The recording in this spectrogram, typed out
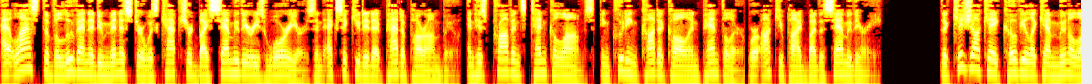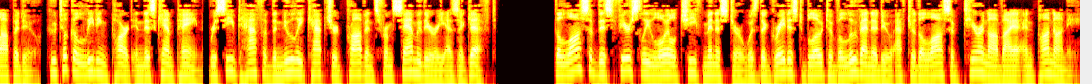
At last the Veluvanadu minister was captured by Samuthiri's warriors and executed at Padaparambu, and his province Ten Kalams, including Kattakal and Panthalar were occupied by the Samuthiri. The Kijake Kovilakam Munalapadu, who took a leading part in this campaign, received half of the newly captured province from Samuthiri as a gift. The loss of this fiercely loyal chief minister was the greatest blow to Veluvanadu after the loss of Tirunavaya and Panani.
